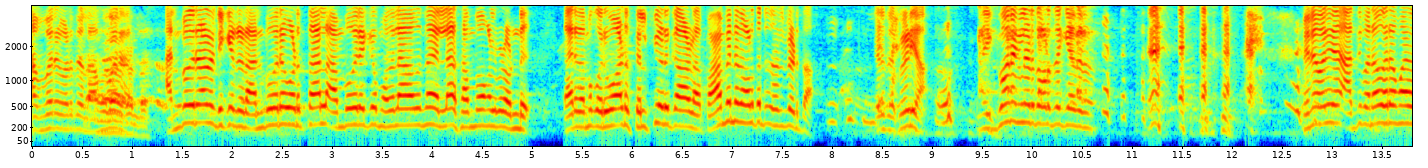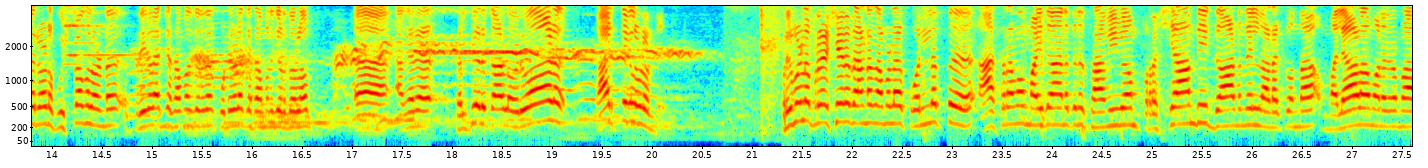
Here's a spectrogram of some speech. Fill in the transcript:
അമ്പത് രൂപ അൻപത് രൂപയാണ് ടിക്കറ്റ് അൻപത് രൂപ കൊടുത്താൽ അമ്പത് രൂപയ്ക്ക് മുതലാകുന്ന എല്ലാ സംഭവങ്ങളും ഇവിടെ ഉണ്ട്. കാര്യം നമുക്ക് ഒരുപാട് സെൽഫി എടുക്കാനുള്ള. പാമ്പിനെ തോളത്തിട്ട് സെൽഫി എടുത്താ? എടുത്ത പേടിയാ? ഇഗ്വാനെങ്കിലും എടുത്ത് തോളത്തേക്ക് പിന്നെ ഒരു അതിമനോഹരമായ ഒരുപാട് പുഷ്പങ്ങളുണ്ട്. സ്ത്രീകളൊക്കെ സംബന്ധിച്ചിടത്തോളം കുട്ടികളൊക്കെ സംബന്ധിച്ചിടത്തോളം അങ്ങനെ സെൽഫി എടുക്കാനുള്ള ഒരുപാട് കാഴ്ചകൾ പ്രിമുള്ള പ്രിയമുള്ള പ്രേക്ഷകരെ താണ്ട നമ്മൾ കൊല്ലത്ത് ആശ്രമ മൈതാനത്തിന് സമീപം പ്രശാന്തി ഗാർഡനിൽ നടക്കുന്ന മലയാള മനോരമ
